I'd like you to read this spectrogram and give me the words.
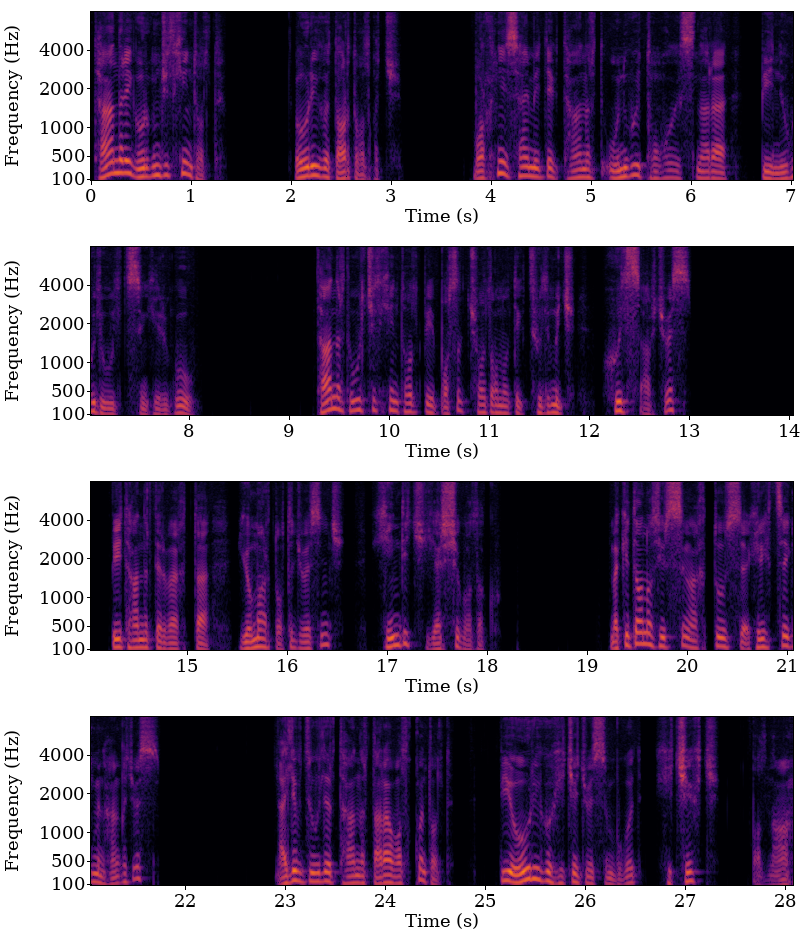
Та нарыг өргөмжлөхийн тулд өөрийгөө дорд болгож Бурхны сайн мэдээг та нарт үнгүй тунхагснараа би нүгэл үйлдсэн хэрэггүй. Та нарт үйлчлэхийн тулд би бусад чуулгануудыг цөлмөж хөлс авч байсан. Би та нар дээр байхдаа юмар дутаж байсан ч хиндэж яршиг болоог. Македоноос ирсэн ах дүүс хэрэгцээг минь хангаж байсан. Алив зүйлээр та нар дараа болохгүй тулд би өөрийгөө хичээж байсан бөгөөд хичээгч болноо.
